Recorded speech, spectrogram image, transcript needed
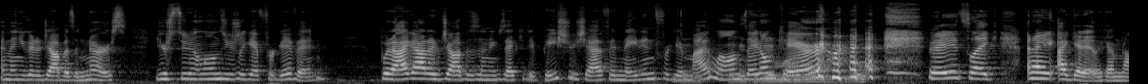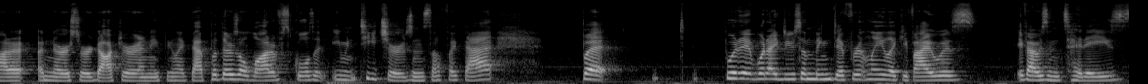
and then you get a job as a nurse, your student loans usually get forgiven. But I got a job as an executive pastry chef, and they didn't forgive They- my they loans. didn't They don't care. Nope. right? It's like, and I, I get it. Like, I'm not a, a nurse or a doctor or anything like that. But there's a lot of schools that even teachers and stuff like that. But would it would I do something differently? Like if I was if I was in today's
